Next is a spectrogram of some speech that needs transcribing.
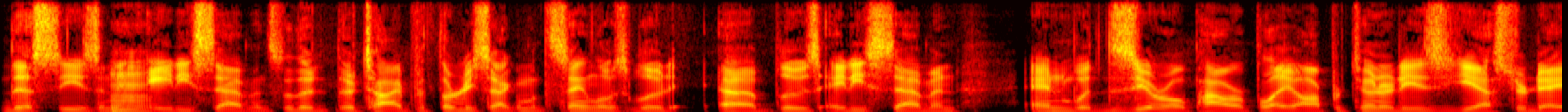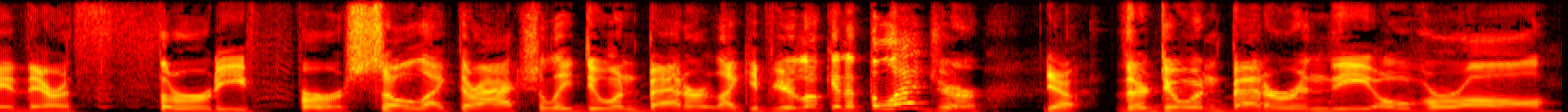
this season, 87. So they're, they're tied for 32nd with the St. Louis Blue, uh, Blues, 87. And with zero power play opportunities yesterday, they're 31st. So, like, they're actually doing better. Like, if you're looking at the ledger, Yep. they're doing better in the overall,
